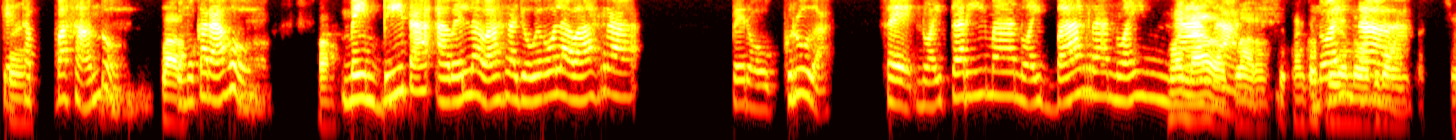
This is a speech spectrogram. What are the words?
¿Qué está pasando? ¿Cómo carajo? Me invita a ver la barra, yo veo la barra, pero cruda. O sea, no hay tarima, no hay barra, no hay nada. No hay nada, claro, se están construyendo básicamente. Sí,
